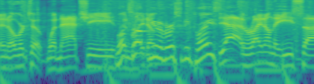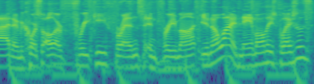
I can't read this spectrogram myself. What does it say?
and over to Wenatchee. What's up, right up- University Place? yeah, and right on the east side, and of course, all our freaky friends in Fremont. You know why I name all these places?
